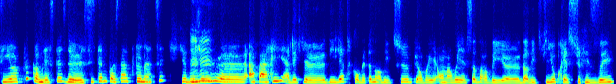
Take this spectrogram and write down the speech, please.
c'est un peu comme l'espèce de système postal pneumatique qu'il y a déjà mm-hmm. eu euh, à Paris avec euh, des lettres qu'on mettait dans des tubes, puis on, on envoyait ça dans des, dans des tuyaux pressurisés.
